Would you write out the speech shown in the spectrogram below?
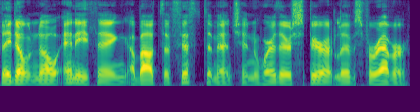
They don't know anything about the fifth dimension where their spirit lives forever.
